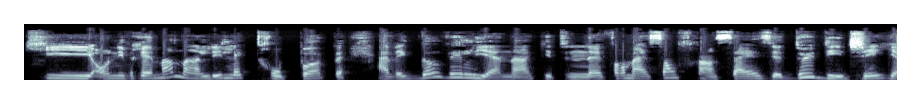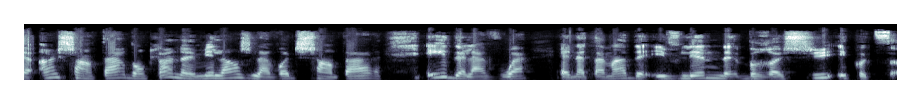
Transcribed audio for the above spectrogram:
qui, on est vraiment dans l'électropop avec Doveliana, qui est une formation française. Il y a deux DJ, il y a un chanteur. Donc là, on a un mélange de la voix du chanteur et de la voix, euh, notamment de Evelyne Brochu. Écoute ça.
